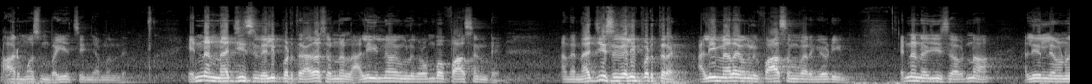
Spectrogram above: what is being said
ஆறு மாதம் பைய செஞ்சாமல் இருந்து. என்ன நஜீஸ் வெளிப்படுத்துகிறாங்க அதான் சொன்னல அலின்னா இவங்களுக்கு ரொம்ப பாசம்ட்டு அந்த நஜீஸ் வெளிப்படுத்துகிறாங்க அலி மேலே இவங்களுக்கு பாசம் பாருங்க எப்படின்னு. என்ன நஜீஸ் அப்படின்னா அலியில் அவனு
